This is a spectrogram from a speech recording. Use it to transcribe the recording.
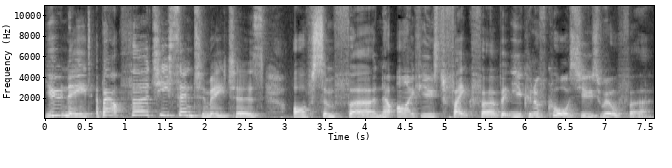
you need about 30 centimetres of some fur. Now, I've used fake fur, but you can, of course, use real fur.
